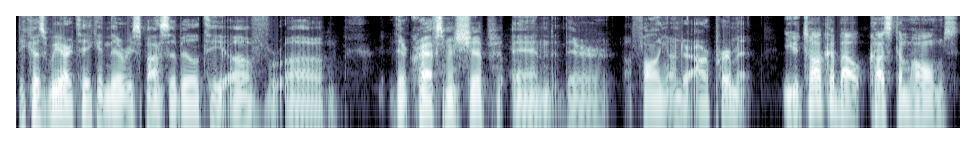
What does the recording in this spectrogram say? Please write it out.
because we are taking their responsibility of uh, their craftsmanship and they're falling under our permit. You talk about custom homes.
